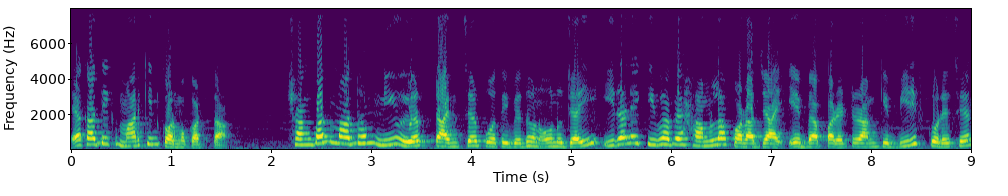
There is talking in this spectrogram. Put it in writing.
একাধিক মার্কিন কর্মকর্তা। সংবাদ মাধ্যম নিউ ইয়র্ক টাইমসের প্রতিবেদন অনুযায়ী, ইরানে কীভাবে হামলা করা যায় এ ব্যাপারে ট্রাম্পকে বিরিফ করেছেন।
